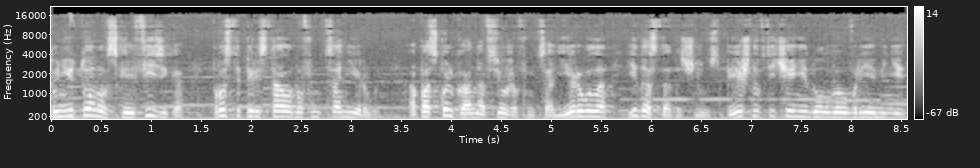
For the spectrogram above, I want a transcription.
то ньютоновская физика просто перестала бы функционировать, а поскольку она все же функционировала и достаточно успешно в течение долгого времени,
